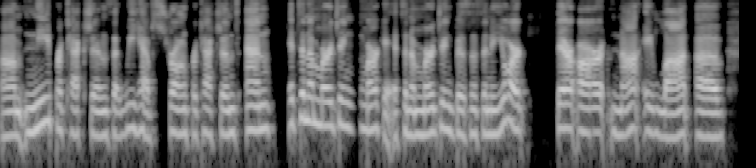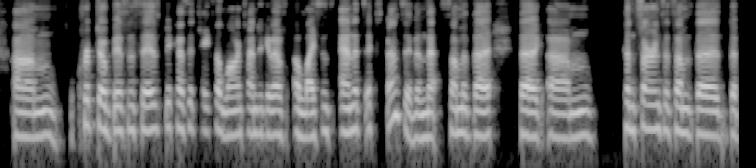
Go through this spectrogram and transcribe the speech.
um, need protections, that we have strong protections. And it's an emerging market, it's an emerging business in New York there are not a lot of um, crypto businesses because it takes a long time to get a, a, license and it's expensive and that some of the the um, concerns that some of the the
